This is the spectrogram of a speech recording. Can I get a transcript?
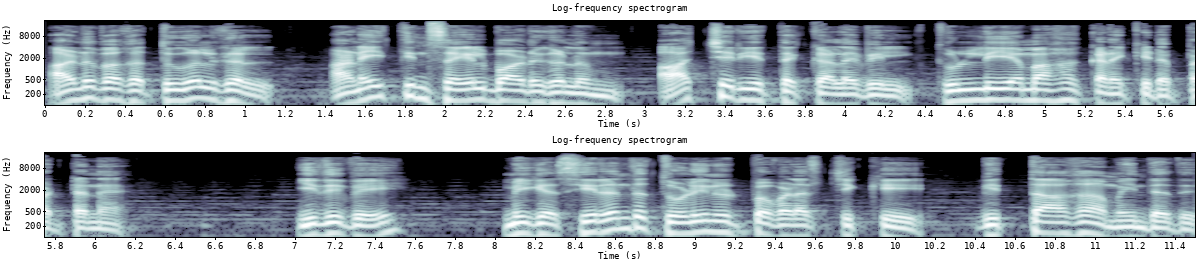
அணுவக துகள்கள் அனைத்தின் செயல்பாடுகளும் ஆச்சரியத்தக்க அளவில் துல்லியமாக கணக்கிடப்பட்டன. இதுவே மிக சிறந்த தொழில்நுட்ப வளர்ச்சிக்கு வித்தாக அமைந்தது.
